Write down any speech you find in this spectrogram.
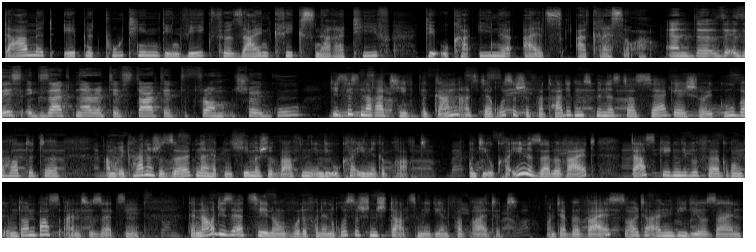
damit ebnet Putin den Weg für sein Kriegsnarrativ, die Ukraine als Aggressor. And uh, this exact narrative started from Shoigu dieses Narrativ begann, als der russische Verteidigungsminister Sergei Shoigu behauptete, amerikanische Söldner hätten chemische Waffen in die Ukraine gebracht. Und die Ukraine sei bereit, das gegen die Bevölkerung im Donbass einzusetzen. Genau diese Erzählung wurde von den russischen Staatsmedien verbreitet. Und der Beweis sollte ein Video sein.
